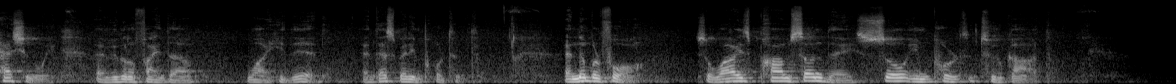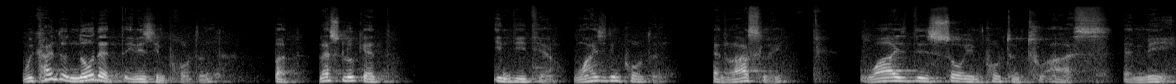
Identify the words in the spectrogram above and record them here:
Passion. And we're going to find out why he did. And that's very important. And number four, so why is Palm Sunday so important to God? We kind of know that it is important, but Let's look at in detail why is it important? And lastly, why is this so important to us and me?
